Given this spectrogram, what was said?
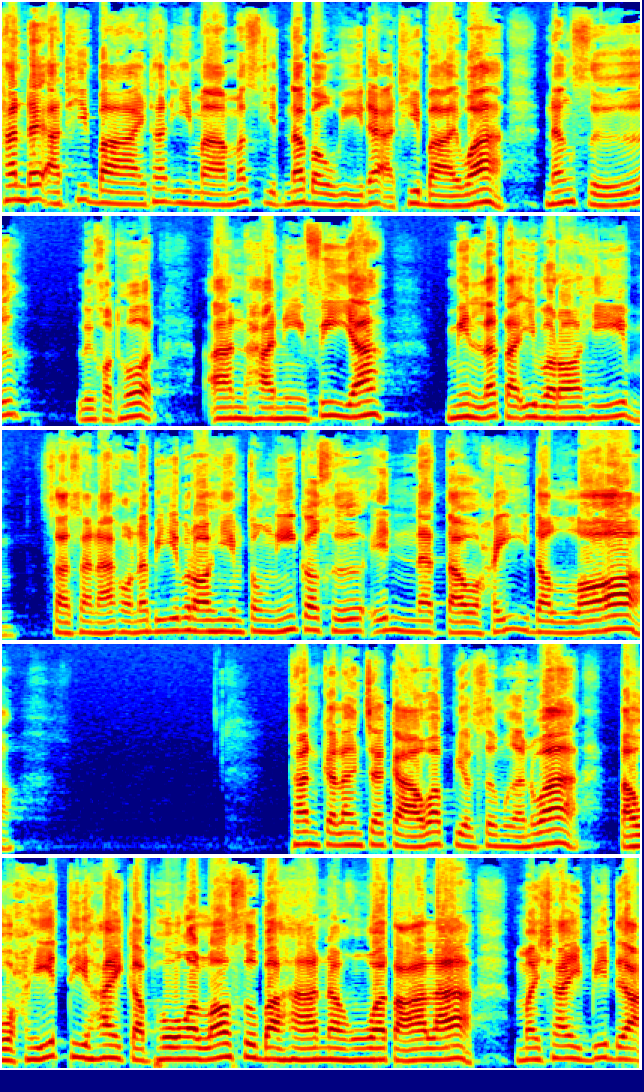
ท่านได้อธิบายท่านอิมามมัสยิดนบวีได้อธิบายว่า หนังสือหรือขอโทษ อันฮานีฟียะมินละตาอิบรอฮีม ศาสนาของนบีอิบรอฮีมตรงนี้ก็คืออินนาตาฮีดัลลอฮ์ท่านกำลังจะกล่าวว่าเปรียบเสมือนว่าเตาฮีดที่ให้กับพงอัลลอฮ์ซุบฮานะฮูวาตาลาไม่ใช่บิดา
